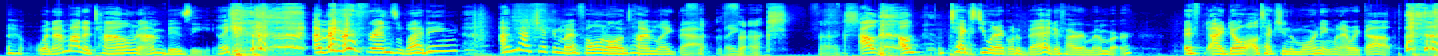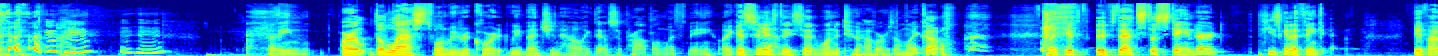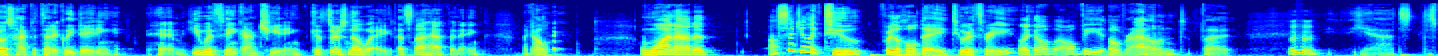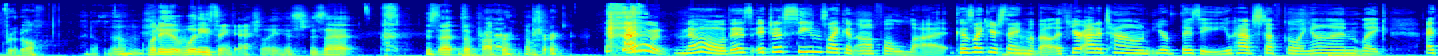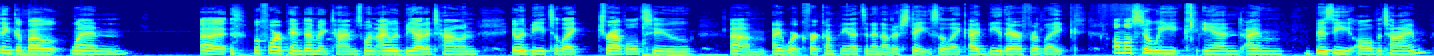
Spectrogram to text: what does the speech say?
when I'm out of town, I'm busy. Like I'm at my friend's wedding. I'm not checking my phone all the time like that. Like Facts. Facts. I'll I'll text you when I go to bed if I remember. If I don't, I'll text you in the morning when I wake up. Mm-hmm. Mhm. I mean, our the last one we recorded, we mentioned how like that was a problem with me. Like as soon as they said one to two hours, I'm like, oh, like if if that's the standard, he's gonna think. If I was hypothetically dating him, he would think I'm cheating because there's no way that's not happening. Like I'll one out of I'll send you like two for the whole day, two or three. Like I'll I'll be around, but mm-hmm. yeah, it's it's brutal. I don't know. Mm-hmm. What do you what do you think, Ashley? Is is that is that the proper number? I don't know. This it just seems like an awful lot. Cuz like you're saying, Mabel, if you're out of town, you're busy. You have stuff going on. Like I think about when uh before pandemic times when I would be out of town, it would be to like travel to um I work for a company that's in another state. So like I'd be there for like almost a week and I'm busy all the time.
